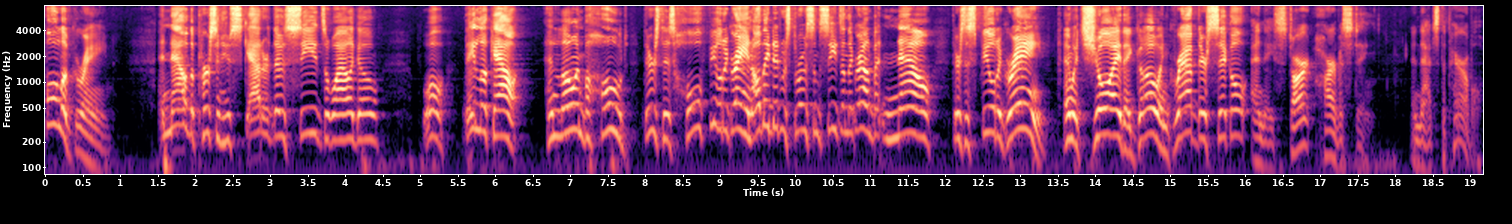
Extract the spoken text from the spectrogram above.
full of grain. And now the person who scattered those seeds a while ago, well, they look out and lo and behold, there's this whole field of grain. All they did was throw some seeds on the ground, but now there's this field of grain. And with joy, they go and grab their sickle and they start harvesting. And that's the parable.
